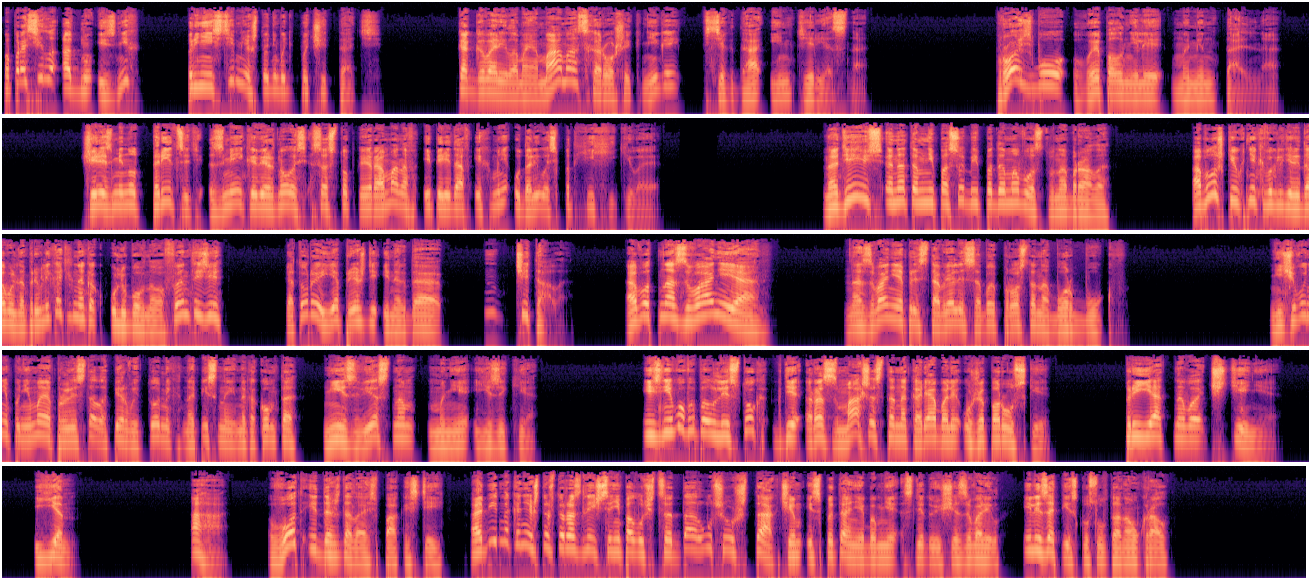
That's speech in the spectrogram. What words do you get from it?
попросила одну из них принести мне что-нибудь почитать. Как говорила моя мама, с хорошей книгой всегда интересно. Просьбу выполнили моментально. Через минут тридцать змейка вернулась со стопкой романов и, передав их мне, удалилась подхихикивая. Надеюсь, она там не пособий по домоводству набрала. Обложки у книг выглядели довольно привлекательно, как у любовного фэнтези, которое я прежде иногда читала. А вот названия... Названия представляли собой просто набор букв. Ничего не понимая, пролистала первый томик, написанный на каком-то неизвестном мне языке. Из него выпал листок, где размашисто накорябали уже по-русски. «Приятного чтения. Йен». Ага, вот и дождалась пакостей. Обидно, конечно, что развлечься не получится, да лучше уж так, чем испытание бы мне следующее завалил или записку султана украл.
